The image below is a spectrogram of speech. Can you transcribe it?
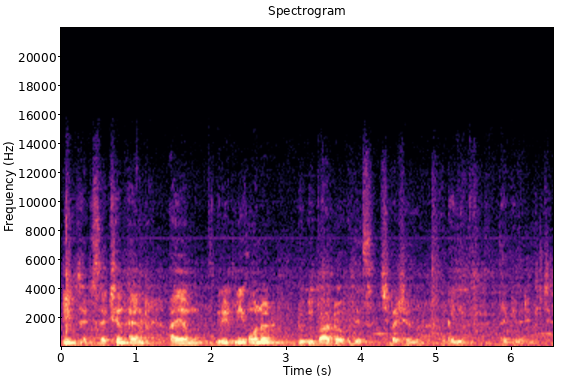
deep satisfaction and I am greatly honored to be part of this special occasion. Thank you very much.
